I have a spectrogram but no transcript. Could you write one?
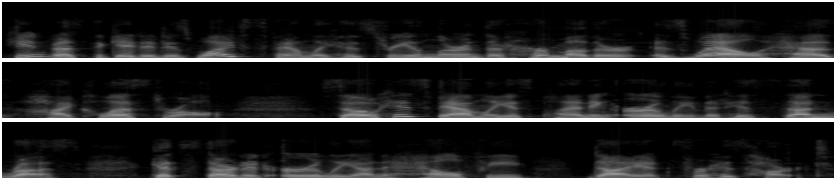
he investigated his wife's family history and learned that her mother as well has high cholesterol. So his family is planning early that his son Russ gets started early on a healthy diet for his heart.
